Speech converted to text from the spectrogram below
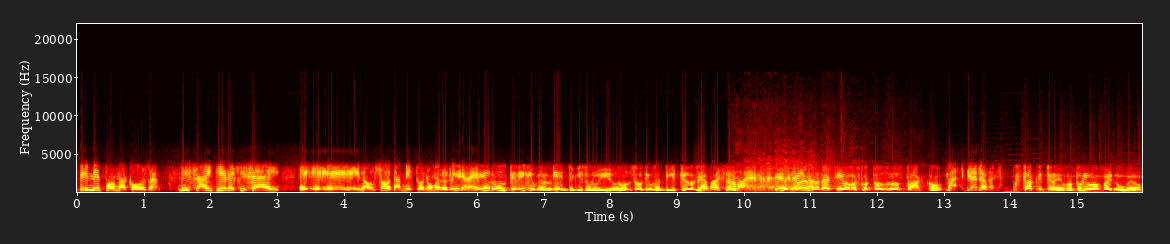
dimmi un po' una cosa. Mi sai dire chi sei e, e- e non so, dammi il tuo numero di Io telefono. non ti dico per niente chi sono io, non sono tenuto a dirti. Io non ti No, ma- no, ma- io il telefono non- adesso io ascolto lo stacco. Ma Stacco il telefono, tu rivolgi fare il numero.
